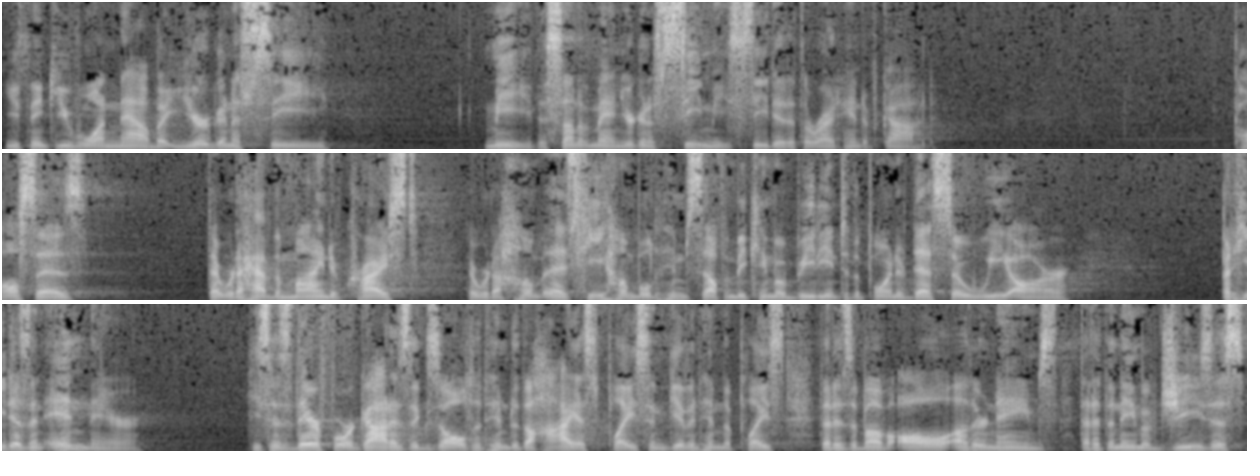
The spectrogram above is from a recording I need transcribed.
You think you've won now, but you're going to see me, the Son of Man, you're going to see me seated at the right hand of God. Paul says that we're to have the mind of Christ, that we're to hum- as he humbled himself and became obedient to the point of death, so we are. But he doesn't end there. He says, Therefore, God has exalted him to the highest place and given him the place that is above all other names, that at the name of Jesus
